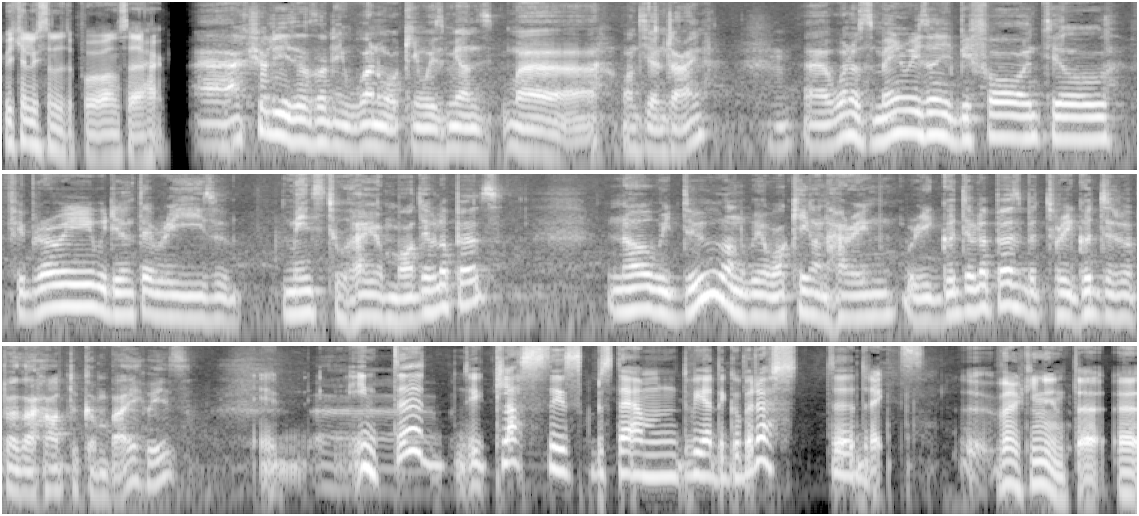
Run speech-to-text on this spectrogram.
Vi kan lyssna lite på vad han säger här. Uh, actually, there's only one working with me on, uh, on the engine. Uh, one of the main reasons is before until February, we didn't have really the means to hire more developers. Now we do, and we're working on hiring really good developers, but really good developers are hard to come by with. Inte klassisk bestämd vd-gubberöst eh, direkt. Eh, Verkligen inte. Eh,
